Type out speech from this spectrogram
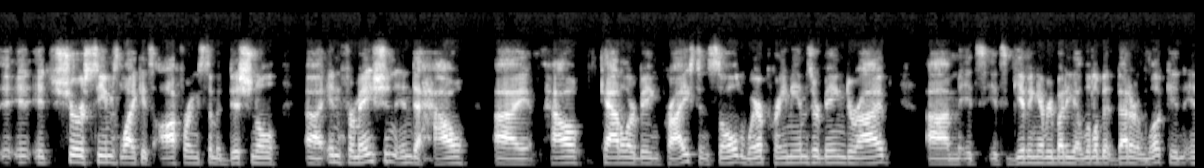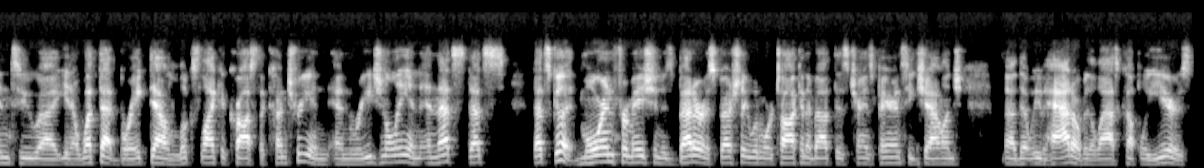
it, it, sure seems like it's offering some additional uh, information into how uh, how cattle are being priced and sold, where premiums are being derived. Um, it's it's giving everybody a little bit better look in, into uh, you know what that breakdown looks like across the country and and regionally, and and that's that's that's good. More information is better, especially when we're talking about this transparency challenge uh, that we've had over the last couple of years.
